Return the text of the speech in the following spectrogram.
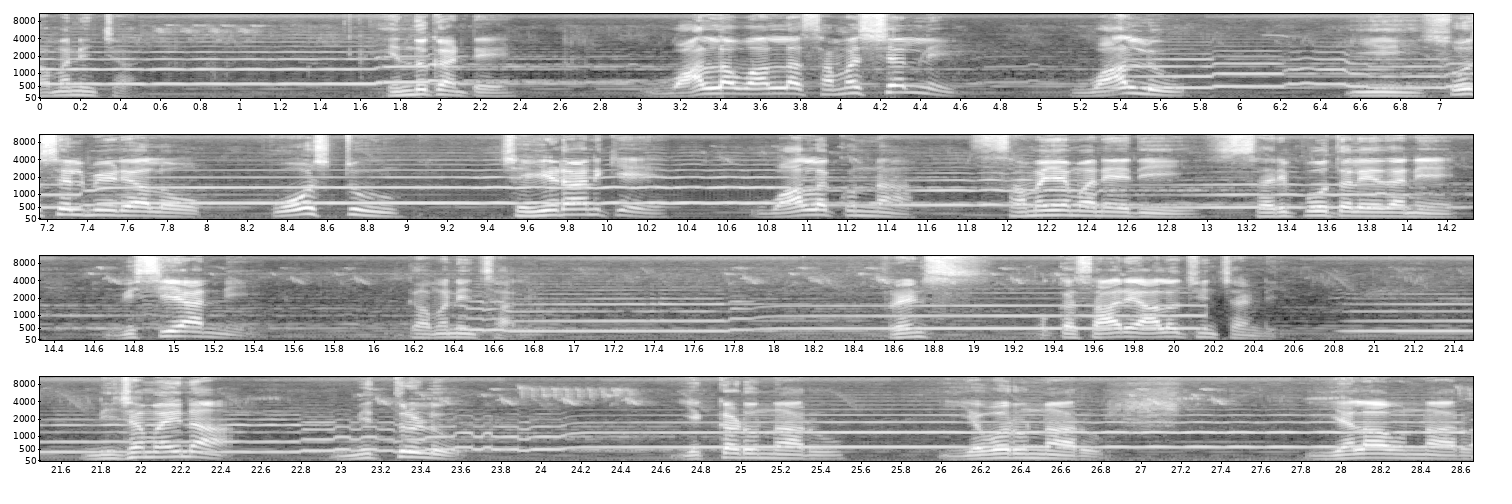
గమనించాలి. ఎందుకంటే వాళ్ళ వాళ్ళ సమస్యల్ని వాళ్ళు ఈ సోషల్ మీడియాలో పోస్టు చేయడానికే వాళ్ళకున్న సమయం అనేది సరిపోతలేదనే విషయాన్ని గమనించాలి. ఫ్రెండ్స్ ఒకసారి ఆలోచించండి. నిజమైన మిత్రులు ఎక్కడున్నారు? ఎవరున్నారు? ఎలా ఉన్నారు?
